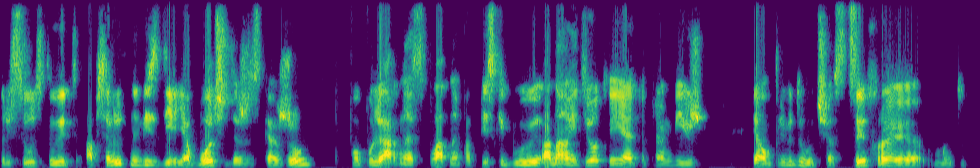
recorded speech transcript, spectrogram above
присутствует абсолютно везде. Я больше даже скажу, популярность платной подписки будет, она идет, и я это прям вижу. Я вам приведу сейчас цифры. Мы тут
